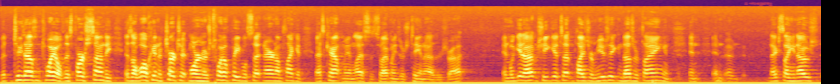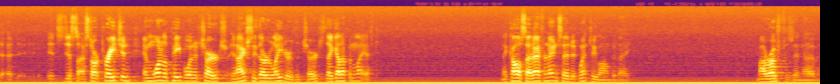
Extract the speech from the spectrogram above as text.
But 2012, this first Sunday, as I walk into church that morning, there's 12 people sitting there, and I'm thinking, that's counting me and Leslie, so that means there's 10 others, right? And we get up, and she gets up and plays her music and does her thing, and, and, and, and next thing you know, it's just I start preaching, and one of the people in the church, and actually their leader of the church, they got up and left. And they called us that afternoon and said it went too long today. My roast was in the oven.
